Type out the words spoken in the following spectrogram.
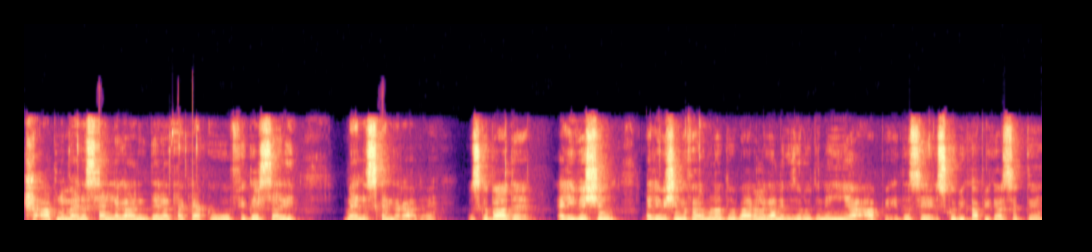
آپ نے مائنس سائن لگانے دینا تاکہ آپ کی وہ فگر ساری مائنس کے اندر آ جائیں اس کے بعد ایلیویشن ایلیویشن کا فارمولہ دوبارہ لگانے کی ضرورت نہیں ہے آپ ادھر سے اس کو بھی کاپی کر سکتے ہیں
